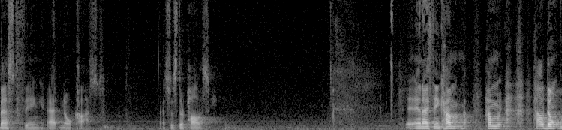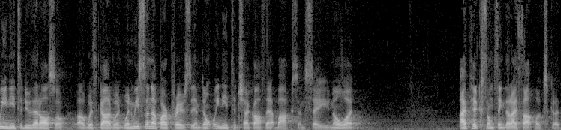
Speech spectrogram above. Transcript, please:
best thing at no cost. That's just their policy. And I think how, how, how don't we need to do that also uh, with God? When, when we send up our prayers to Him, don't we need to check off that box and say, you know what? I picked something that I thought looks good.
